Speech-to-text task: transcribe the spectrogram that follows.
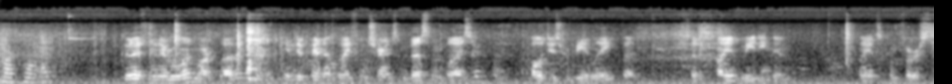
Mark Levitt. Good afternoon, everyone. Mark Levitt, independent life insurance investment advisor. Apologies for being late, but it's at a client meeting and clients come first.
